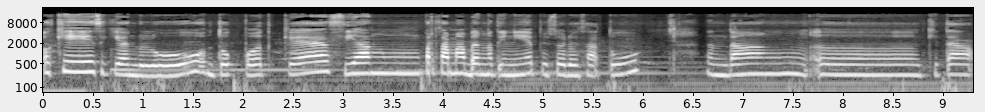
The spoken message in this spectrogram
Oke, sekian dulu untuk podcast yang pertama banget ini episode 1 tentang uh, kita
